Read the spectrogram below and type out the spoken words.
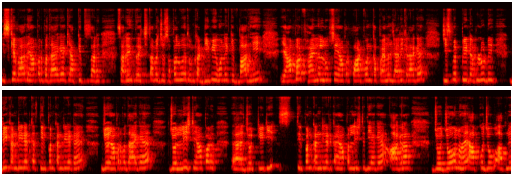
इसके बाद यहाँ पर बताया गया कि आपकी शारीरिक दक्षता में जो सफल हुए तो उनका डीवी होने के बाद ही यहाँ पर फाइनल रूप से यहाँ पर पार्ट वन का पैनल जारी कराया गया जिसमें P W D D candidate का तिरपन कैंडिडेट हैं, जो यहाँ पर बताया गया है, जो लिस्ट यहाँ पर जो टी टी तिरपन कैंडिडेट का यहाँ पर लिस्ट दिया गया। आगरा जो जोन है, आपको जो आपने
